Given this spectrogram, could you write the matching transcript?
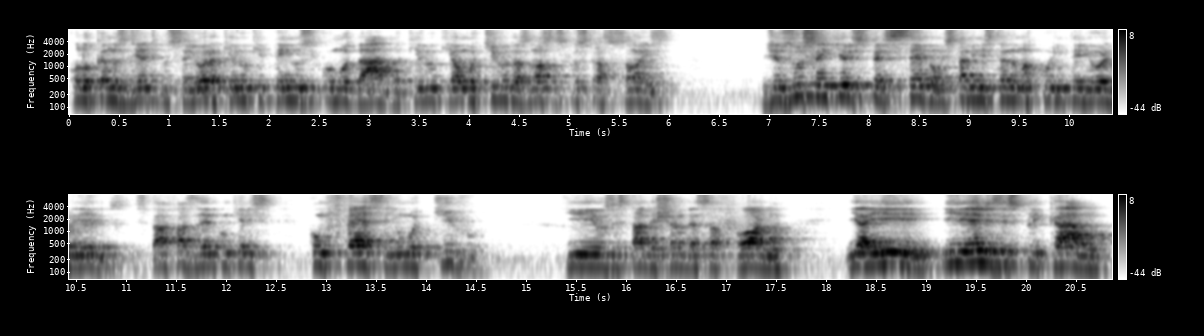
colocamos diante do Senhor aquilo que tem nos incomodado, aquilo que é o motivo das nossas frustrações. Jesus, sem que eles percebam, está ministrando uma cura interior neles, está fazendo com que eles confessem o motivo que os está deixando dessa forma. E aí, e eles explicaram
